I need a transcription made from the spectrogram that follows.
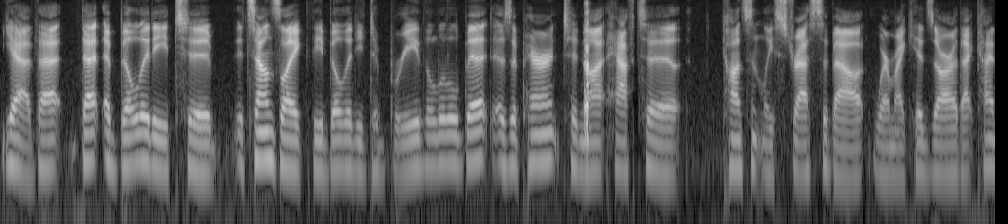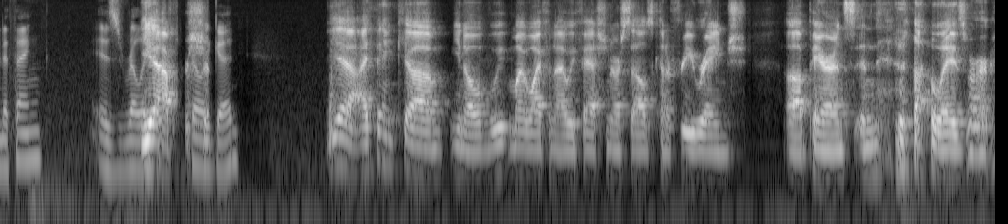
Yeah, that that ability to it sounds like the ability to breathe a little bit as a parent to not have to constantly stress about where my kids are, that kind of thing is really yeah, really sure. good. Yeah, I think um, you know, we, my wife and I, we fashion ourselves kind of free range uh, parents in, in, a lot of ways. Where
